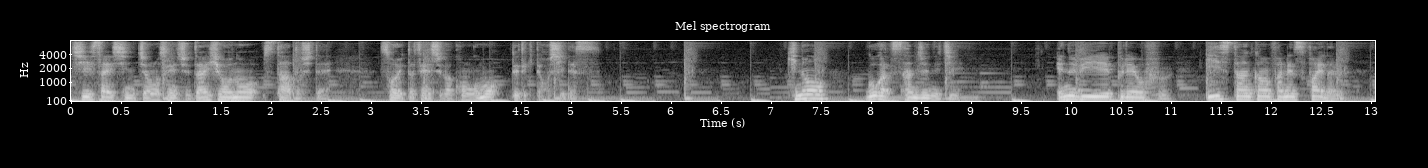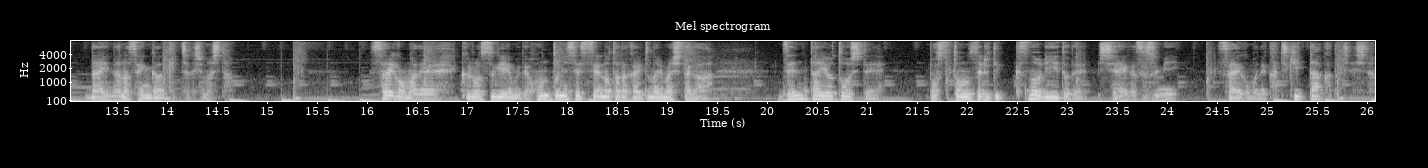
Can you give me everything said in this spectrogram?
小さい身長の選手代表のスターとしてそういった選手が今後も出てきてほしいです。昨日5月30日 NBA プレーオフイースタンカンファレンスファイナル第7戦が決着しました。最後までクロスゲームで本当に接戦の戦いとなりましたが全体を通してボストン・セルティックスのリードで試合が進み最後まで勝ち切った形でした。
